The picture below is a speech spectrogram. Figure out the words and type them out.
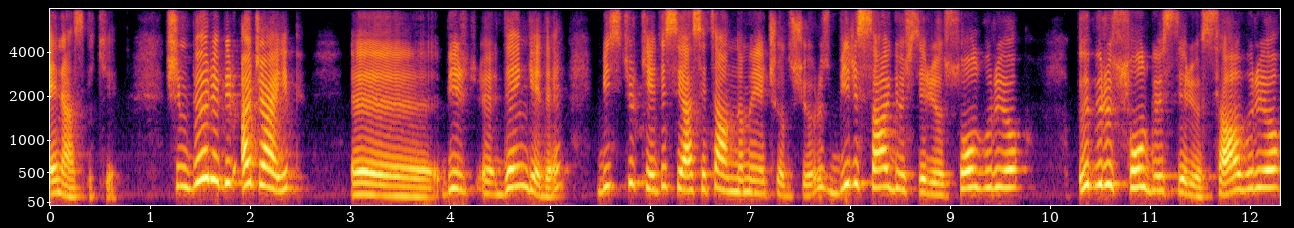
En az iki. Şimdi böyle bir acayip eee, bir, eee, dengede biz Türkiye'de siyaseti anlamaya çalışıyoruz. Biri sağ gösteriyor, sol vuruyor. Öbürü sol gösteriyor, sağ vuruyor.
